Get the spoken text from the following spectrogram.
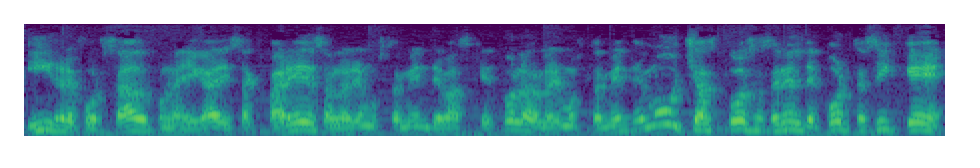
y reforzado con la llegada de Isaac Paredes. Hablaremos también de básquetbol, hablaremos también de muchas cosas en el deporte, así que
